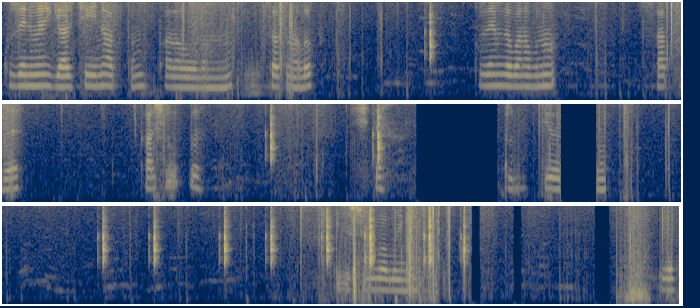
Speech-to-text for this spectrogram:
Kuzenime gerçeğini attım. Paralı olanını satın alıp. Kuzenim de bana bunu sattı. Karşılıklı. İşte diyorum. Bir de survival oyunu. Burası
